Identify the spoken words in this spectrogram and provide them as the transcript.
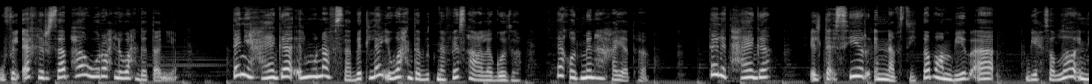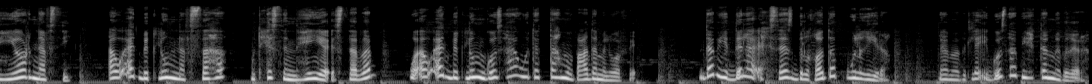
وفي الآخر سابها وراح لواحدة تانية. تاني حاجة المنافسة بتلاقي واحدة بتنافسها على جوزها تاخد منها حياتها. تالت حاجة التأثير النفسي. طبعا بيبقى بيحصل لها انهيار نفسي. أوقات بتلوم نفسها وتحس إن هي السبب وأوقات بتلوم جوزها وتتهمه بعدم الوفاء. ده بيديلها إحساس بالغضب والغيرة. لما بتلاقي جوزها بيهتم بغيرها.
